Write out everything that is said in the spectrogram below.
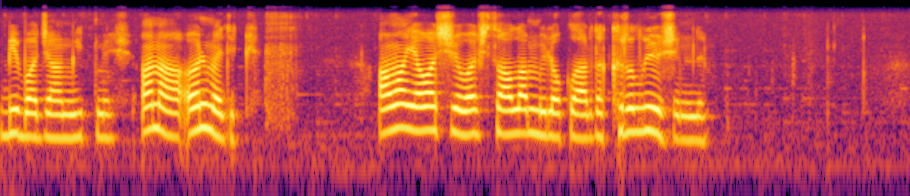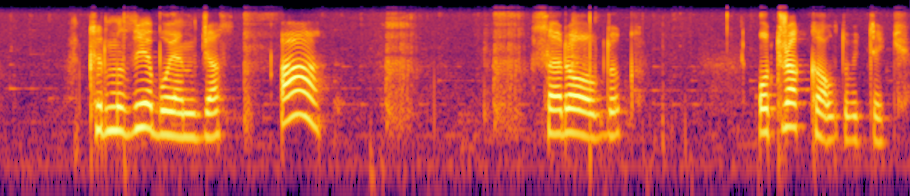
Bir bacağım gitmiş. Ana ölmedik. Ama yavaş yavaş sağlam bloklarda kırılıyor şimdi. Kırmızıya boyanacağız. Aa! Sarı olduk. Oturak kaldı bir tek.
